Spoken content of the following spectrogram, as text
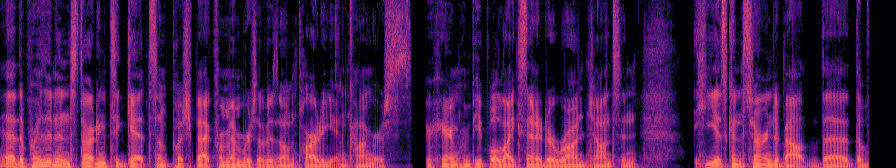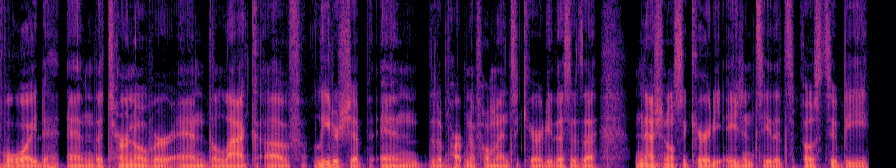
Yeah, the president is starting to get some pushback from members of his own party in Congress. You're hearing from people like Senator Ron Johnson. He is concerned about the the void and the turnover and the lack of leadership in the Department of Homeland Security. This is a national security agency that's supposed to be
